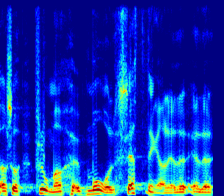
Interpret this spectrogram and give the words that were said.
alltså fromma målsättningar eller, eller,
